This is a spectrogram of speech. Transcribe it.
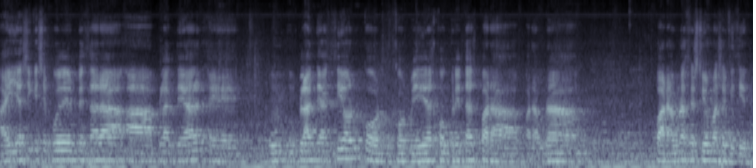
ahí ya sí que se puede empezar a, plantear eh, un, plan de acción con, medidas concretas para, una, para una gestión más eficiente.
